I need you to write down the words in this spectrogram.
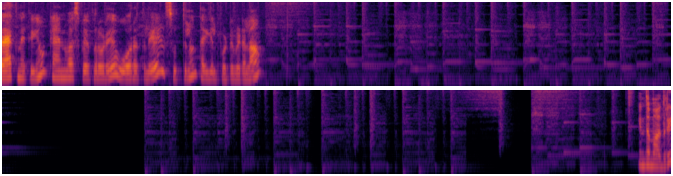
பேக் நெக்கையும் கேன்வாஸ் பேப்பரோடைய ஓரத்திலே சுற்றிலும் தையல் போட்டு விடலாம். இந்த மாதிரி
